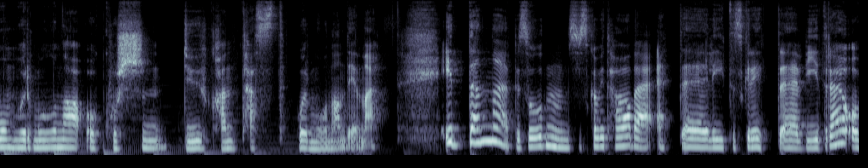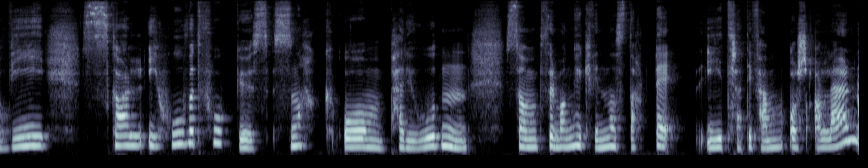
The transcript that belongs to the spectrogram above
om hormoner og hvordan du kan teste hormonene dine. I denne episoden skal vi ta det et eh, lite skritt eh, videre, og vi skal i hovedfokus snakke om perioden som for mange kvinner starter i 35-årsalderen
